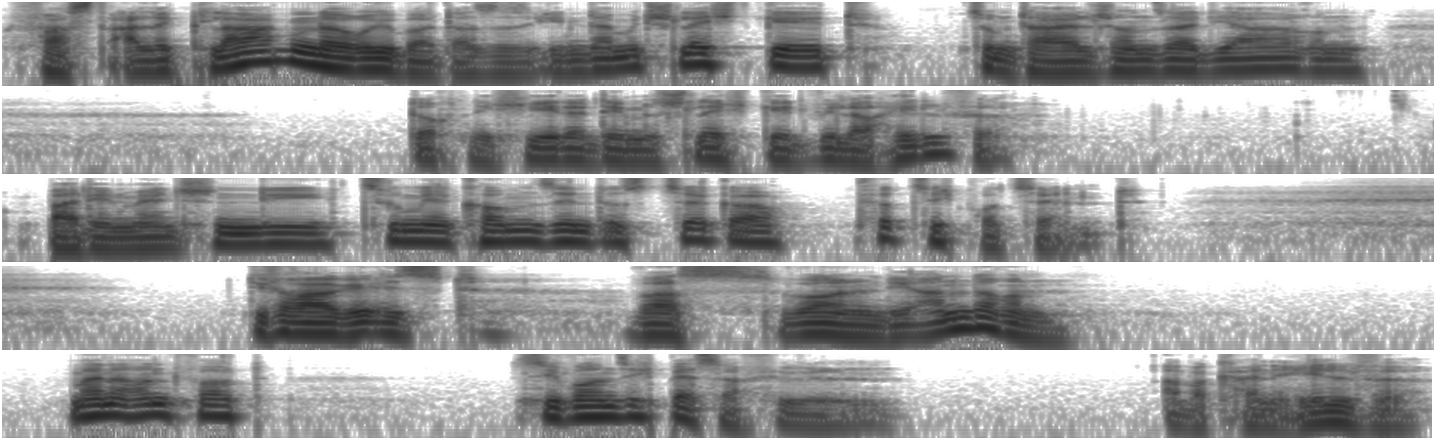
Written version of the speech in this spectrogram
Fast alle klagen darüber, dass es ihnen damit schlecht geht, zum Teil schon seit Jahren. Doch nicht jeder, dem es schlecht geht, will auch Hilfe. Bei den Menschen, die zu mir kommen, sind es circa 40 Prozent. Die Frage ist, was wollen die anderen? Meine Antwort, sie wollen sich besser fühlen, aber keine Hilfe.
